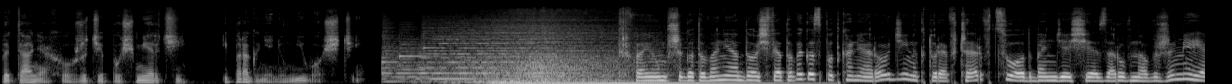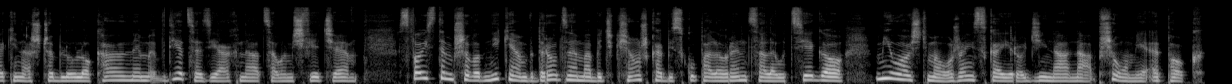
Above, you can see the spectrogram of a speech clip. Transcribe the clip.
pytaniach o życie po śmierci i pragnieniu miłości. Trwają przygotowania do Światowego Spotkania Rodzin, które w czerwcu odbędzie się zarówno w Rzymie, jak i na szczeblu lokalnym w diecezjach na całym świecie. Swoistym przewodnikiem w drodze ma być książka biskupa Lorenza Leuciego Miłość małżeńska i rodzina na przełomie epok.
